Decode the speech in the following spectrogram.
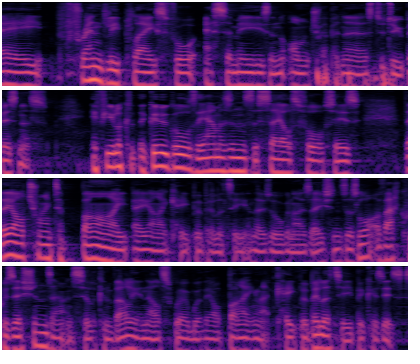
a friendly place for SMEs and entrepreneurs to do business. If you look at the Googles, the Amazons, the Salesforces, they are trying to buy AI capability in those organizations. There's a lot of acquisitions out in Silicon Valley and elsewhere where they are buying that capability because it's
